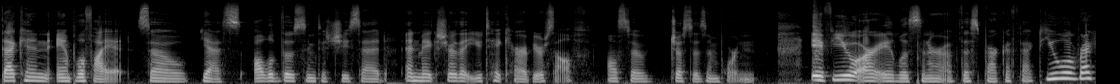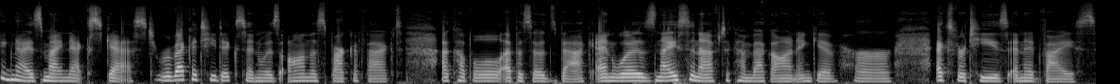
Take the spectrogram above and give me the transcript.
that can amplify it. So, yes, all of those things that she said, and make sure that you take care of yourself. Also, just as important. If you are a listener of The Spark Effect, you will recognize my next guest. Rebecca T. Dickson was on The Spark Effect a couple episodes back and was nice enough to come back on and give her expertise and advice.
